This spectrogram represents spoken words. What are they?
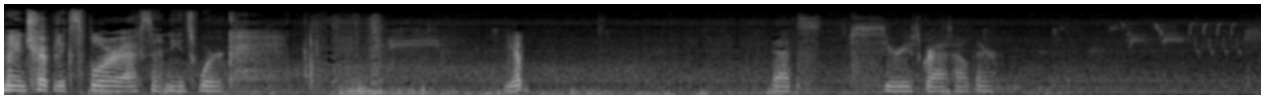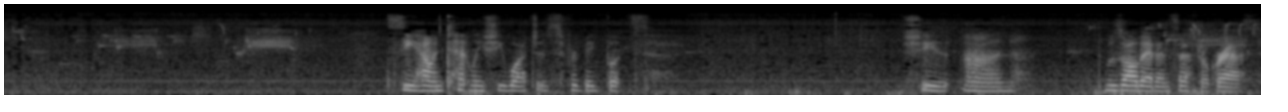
My intrepid explorer accent needs work. Yep. That's serious grass out there. See how intently she watches for Bigfoots. She's on. Was all that ancestral grass.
